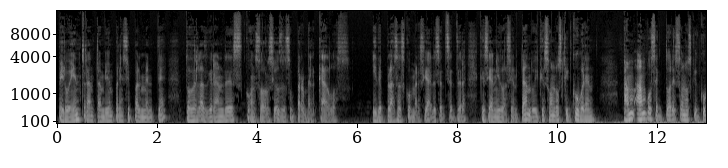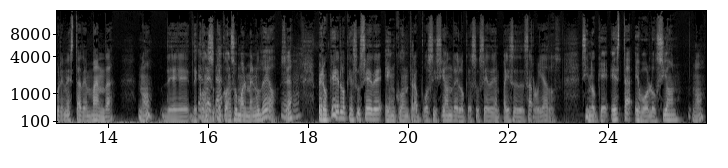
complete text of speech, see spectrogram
pero entran también principalmente todas las grandes consorcios de supermercados y de plazas comerciales, etcétera, que se han ido asentando y que son los que cubren, ambos sectores son los que cubren esta demanda ¿no? De, de, consumo al menudeo. Pero ¿qué es lo que sucede en contraposición de lo que sucede en países desarrollados? Sino que esta evolución ¿no?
